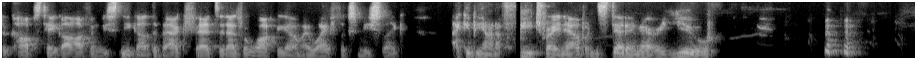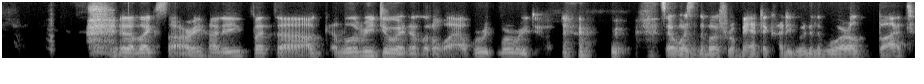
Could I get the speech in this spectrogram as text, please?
the cops take off and we sneak out the back fence. And as we're walking out, my wife looks at me. She's like, "I could be on a beach right now, but instead I married you." and I'm like, sorry, honey, but uh, we'll redo it in a little while. We'll, we'll redo it. so it wasn't the most romantic honeymoon in the world, but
